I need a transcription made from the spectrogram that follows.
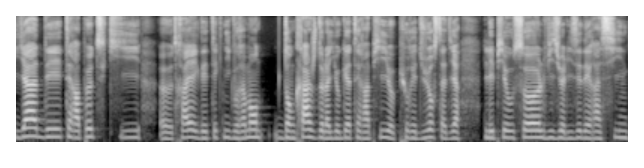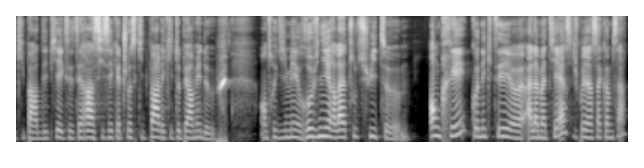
Il y a des thérapeutes qui euh, travaillent avec des techniques vraiment d'ancrage de la yoga thérapie euh, pure et dure, c'est-à-dire les pieds au sol, visualiser des racines qui partent des pieds, etc. Si c'est quelque chose qui te parle et qui te permet de, entre guillemets, revenir là tout de suite ancré, connecté euh, à la matière, si je peux dire ça comme ça.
